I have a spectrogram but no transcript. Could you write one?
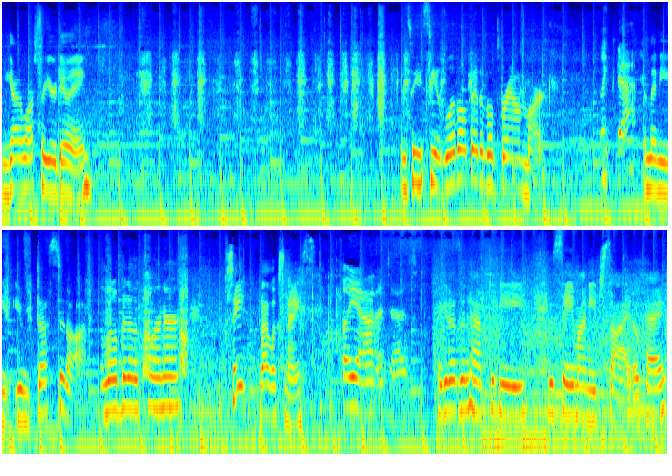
You gotta watch what you're doing. And so you see a little bit of a brown mark. Like that? And then you, you dust it off. A little bit of the corner. See? That looks nice. Oh yeah, that does. Like it doesn't have to be the same on each side, okay?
